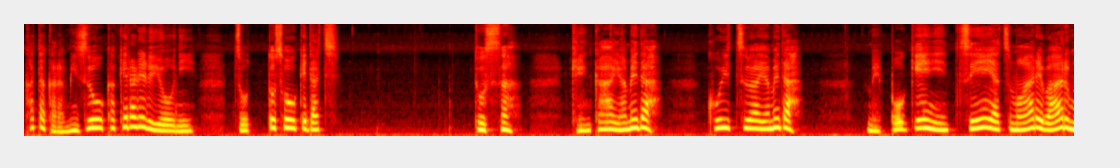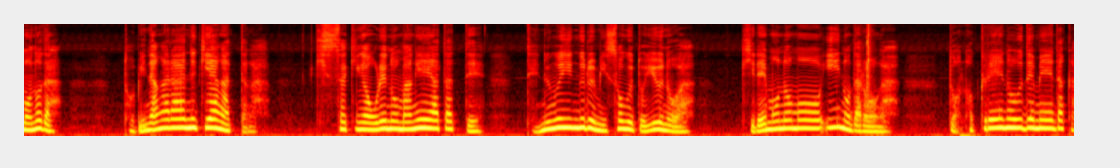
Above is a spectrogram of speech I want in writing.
肩から水をかけられるようにぞっとそうけ立ち「とっさん喧嘩はやめだこいつはやめだ滅法系に強えやつもあればあるものだ。飛びながら抜きやがったが切っ先が俺の曲げへ当たって手ぬぐいぐるみそぐというのは切れ者もいいのだろうがどのくれいの腕前だか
